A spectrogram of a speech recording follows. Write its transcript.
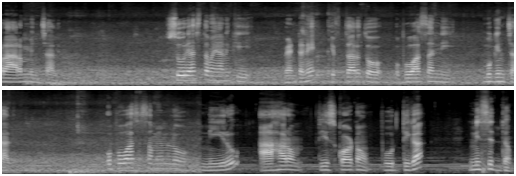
ప్రారంభించాలి. సూర్యాస్తమయానికి వెంటనే ఇఫ్తారుతో ఉపవాసాన్ని ముగించాలి. ఉపవాస సమయంలో నీరు ఆహారం తీసుకోవటం పూర్తిగా నిషిద్ధం.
